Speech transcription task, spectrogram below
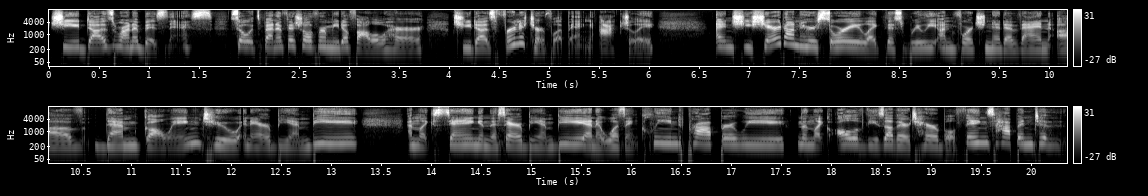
she does run a business. So it's beneficial for me to follow her. She does furniture flipping, actually. And she shared on her story like this really unfortunate event of them going to an Airbnb and like staying in this Airbnb and it wasn't cleaned properly. And then like all of these other terrible things happened to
